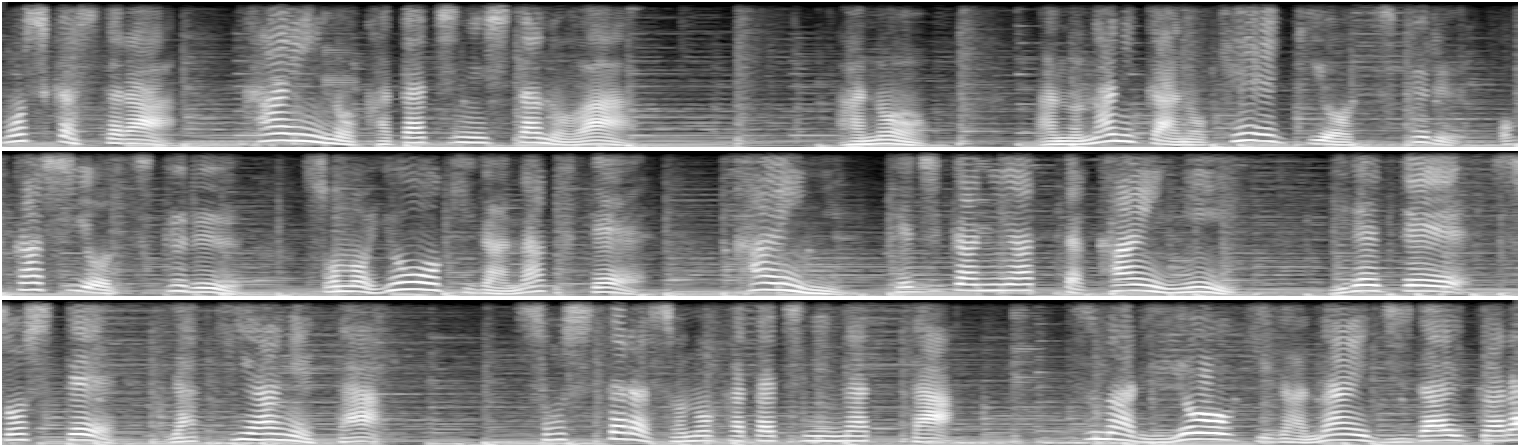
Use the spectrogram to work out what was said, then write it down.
もしかしたら貝の形にしたのはあのあの何かあのケーキを作るお菓子を作るその容器がなくて貝に手近にあった貝に入れてそして焼き上げた。そしたらその形になった。つまり容器がない時代から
